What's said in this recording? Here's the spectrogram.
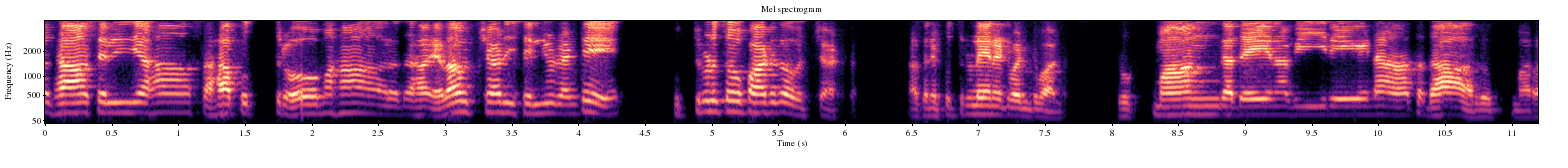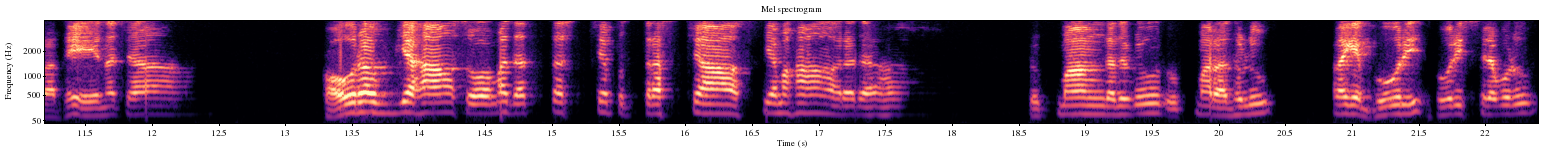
తథా శల్య. సహపుత్రో మహారథ. ఎలా వచ్చాడు ఈ శల్యుడు అంటే పుత్రులతో పాటుగా వచ్చాడు. అతని పుత్రులైనటువంటి వాడు రుక్మాంగదేన వీరేణ తదా రుక్మరథేన చ. కౌరవ్య సోమదత్తశ్చ పుత్రశ్చాస్య మహారథ. రుక్మాంగదుడు రుక్మరథుడు అలాగే భూరి భూరిశ్రవుడు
